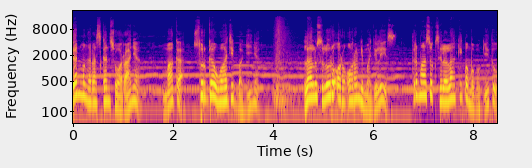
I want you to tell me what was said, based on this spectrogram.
dan mengeraskan suaranya, maka surga wajib baginya. Lalu seluruh orang-orang di majelis, termasuk si lelaki pemabuk itu,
